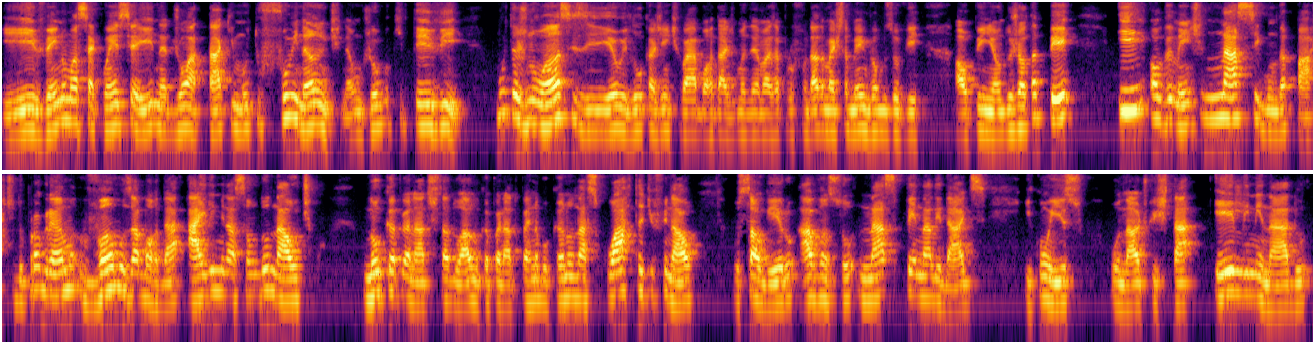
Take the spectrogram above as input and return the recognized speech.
e vem numa sequência aí, né, de um ataque muito fulminante, né, um jogo que teve muitas nuances e eu e Luca a gente vai abordar de maneira mais aprofundada, mas também vamos ouvir a opinião do JP e, obviamente, na segunda parte do programa, vamos abordar a eliminação do Náutico no Campeonato Estadual, no Campeonato Pernambucano, nas quartas de final. O Salgueiro avançou nas penalidades e com isso o Náutico está eliminado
